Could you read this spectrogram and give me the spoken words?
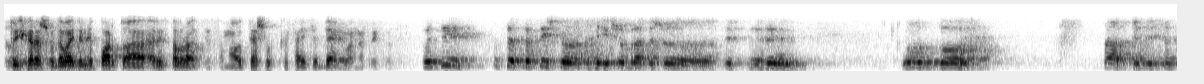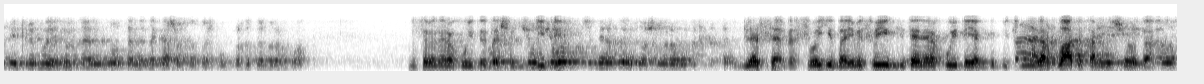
Тобто, хорошо, давайте не парту, а реставрація сама. От те, що касається дерева, наприклад. Плити, ну це практично, якщо брати, що е, десь гривень, ну, до 150 приблизно. Це, ну, це не така, що остаточно, ну, просто треба рахувати. Ну це ви не рахуєте те, що чого- діти чого не рахуємо того, що ми робимо для себе. свої, да, і ви своїх дітей не рахуєте, як, допустим, ні зарплати там, нічого, так. так.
